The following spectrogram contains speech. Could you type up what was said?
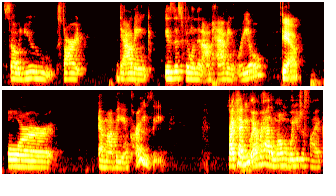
So you start doubting is this feeling that I'm having real Yeah. or am I being crazy? Like, have you ever had a moment where you're just like,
